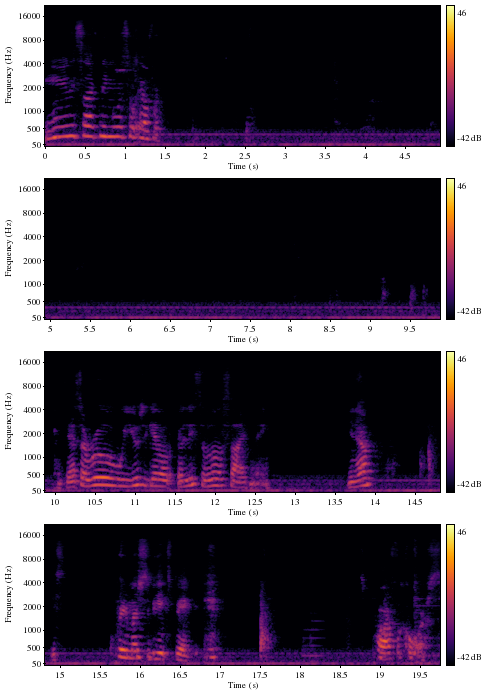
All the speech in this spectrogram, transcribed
any siphoning whatsoever. That's a rule. We usually get a, at least a little siphoning. You know? It's pretty much to be expected. It's par for course.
